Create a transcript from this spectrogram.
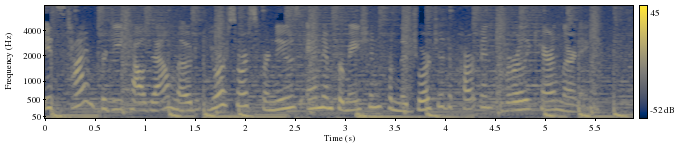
It's time for Decal Download, your source for news and information from the Georgia Department of Early Care and Learning.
